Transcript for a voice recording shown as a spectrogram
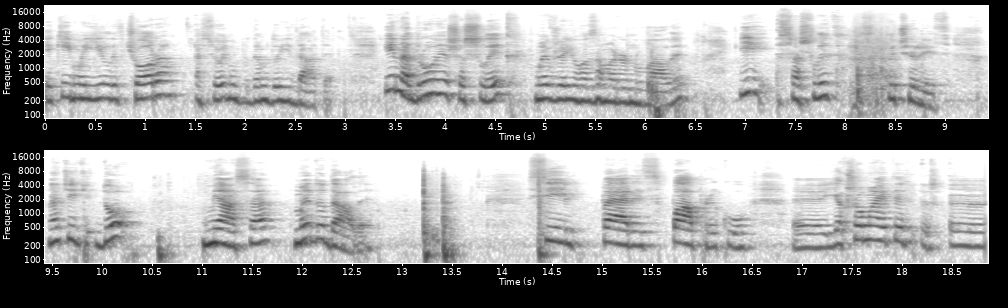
який ми їли вчора, а сьогодні будемо доїдати. І на друге шашлик, ми вже його замаринували. І шашлик з печериць. Значить, до м'яса ми додали сіль, перець, паприку. Е, якщо маєте е,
